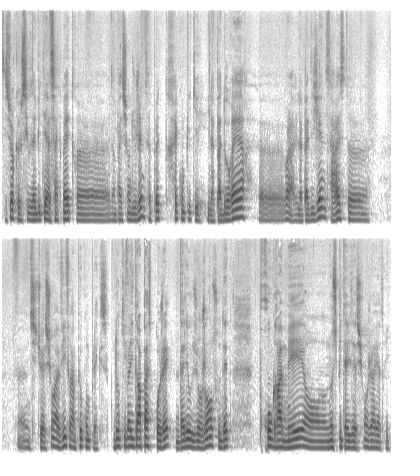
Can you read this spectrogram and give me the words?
C'est sûr que si vous habitez à 5 mètres euh, d'un patient du gène, ça peut être très compliqué. Il n'a pas d'horaire, voilà, il n'a pas d'hygiène, ça reste une situation à vivre un peu complexe. Donc il ne validera pas ce projet d'aller aux urgences ou d'être programmé en hospitalisation en gériatrie.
